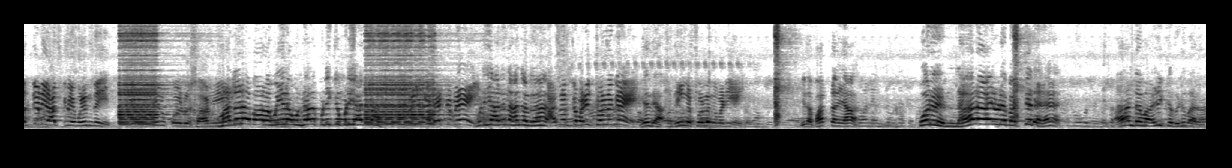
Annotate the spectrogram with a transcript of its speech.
அக்னி ஆற்றிலே விழுந்து போயிடும் சாமி. மதுரை பால உயிரை உன்னால பிடிக்க முடியாது. முடியாது நான் சொல்றேன். அதற்கு வழி சொல்லுங்க? நீங்க சொல்லுங்க வழியை. இத பார்த்தாயா? ஒரு நாராயணுடைய பக்தனை ஆண்டவன் அழிக்க விடுவாரா?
